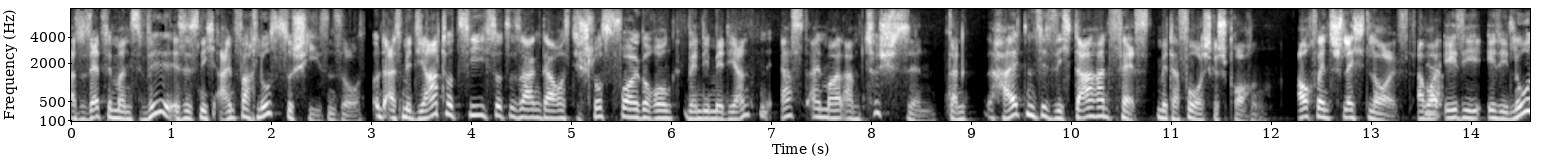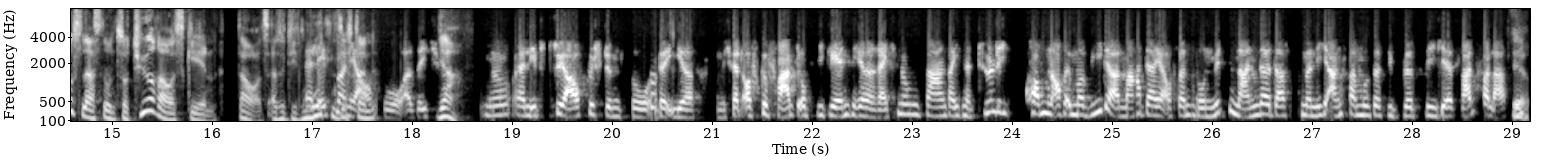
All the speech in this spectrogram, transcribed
also selbst wenn man es will, ist es nicht einfach loszuschießen so. Und als Mediator ziehe ich sozusagen daraus die Schlussfolgerung, wenn die Medianten erst einmal am Tisch sind, dann halten sie sich daran fest, metaphorisch gesprochen. Auch wenn es schlecht läuft. Aber ja. ehe, sie, ehe sie loslassen und zur Tür rausgehen, dauert es. Also die Erlebt man sich ja dann, auch so. Also ich, ja. Ne, erlebst du ja auch bestimmt so oder ihr. Ich werde oft gefragt, ob die Klienten ihre Rechnungen zahlen. Sag ich, natürlich kommen auch immer wieder. Man hat da ja auch dann so ein Miteinander, dass man nicht Angst haben muss, dass sie plötzlich das Land verlassen, ja.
